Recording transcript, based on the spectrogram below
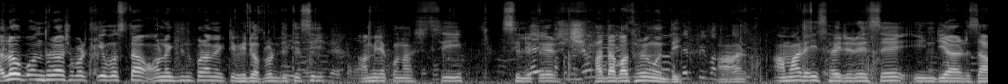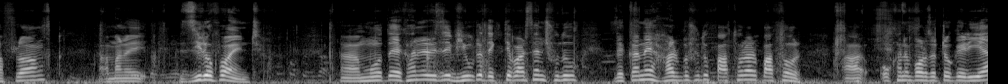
হ্যালো বন্ধুরা, সবার কী অবস্থা? অনেকদিন পর আমি একটি ভিডিও আপলোড দিতেছি। আমি এখন আসছি সিলেটের সাদা পাথরের মধ্যে আর আমার এই সাইডে রয়েছে ইন্ডিয়ার জাফলং মানে জিরো পয়েন্ট মূলত এখানের যে ভিউটা দেখতে পাচ্ছেন শুধু যেখানে হাঁটবো শুধু পাথর আর পাথর, আর ওখানে পর্যটক এরিয়া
